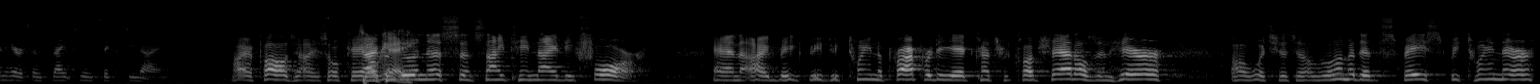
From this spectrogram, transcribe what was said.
He's been here since 1969. I apologize, okay? It's I've been okay. doing this since 1994. And I, be, be, between the property at Country Club Shadows and here, uh, which is a limited space between there,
